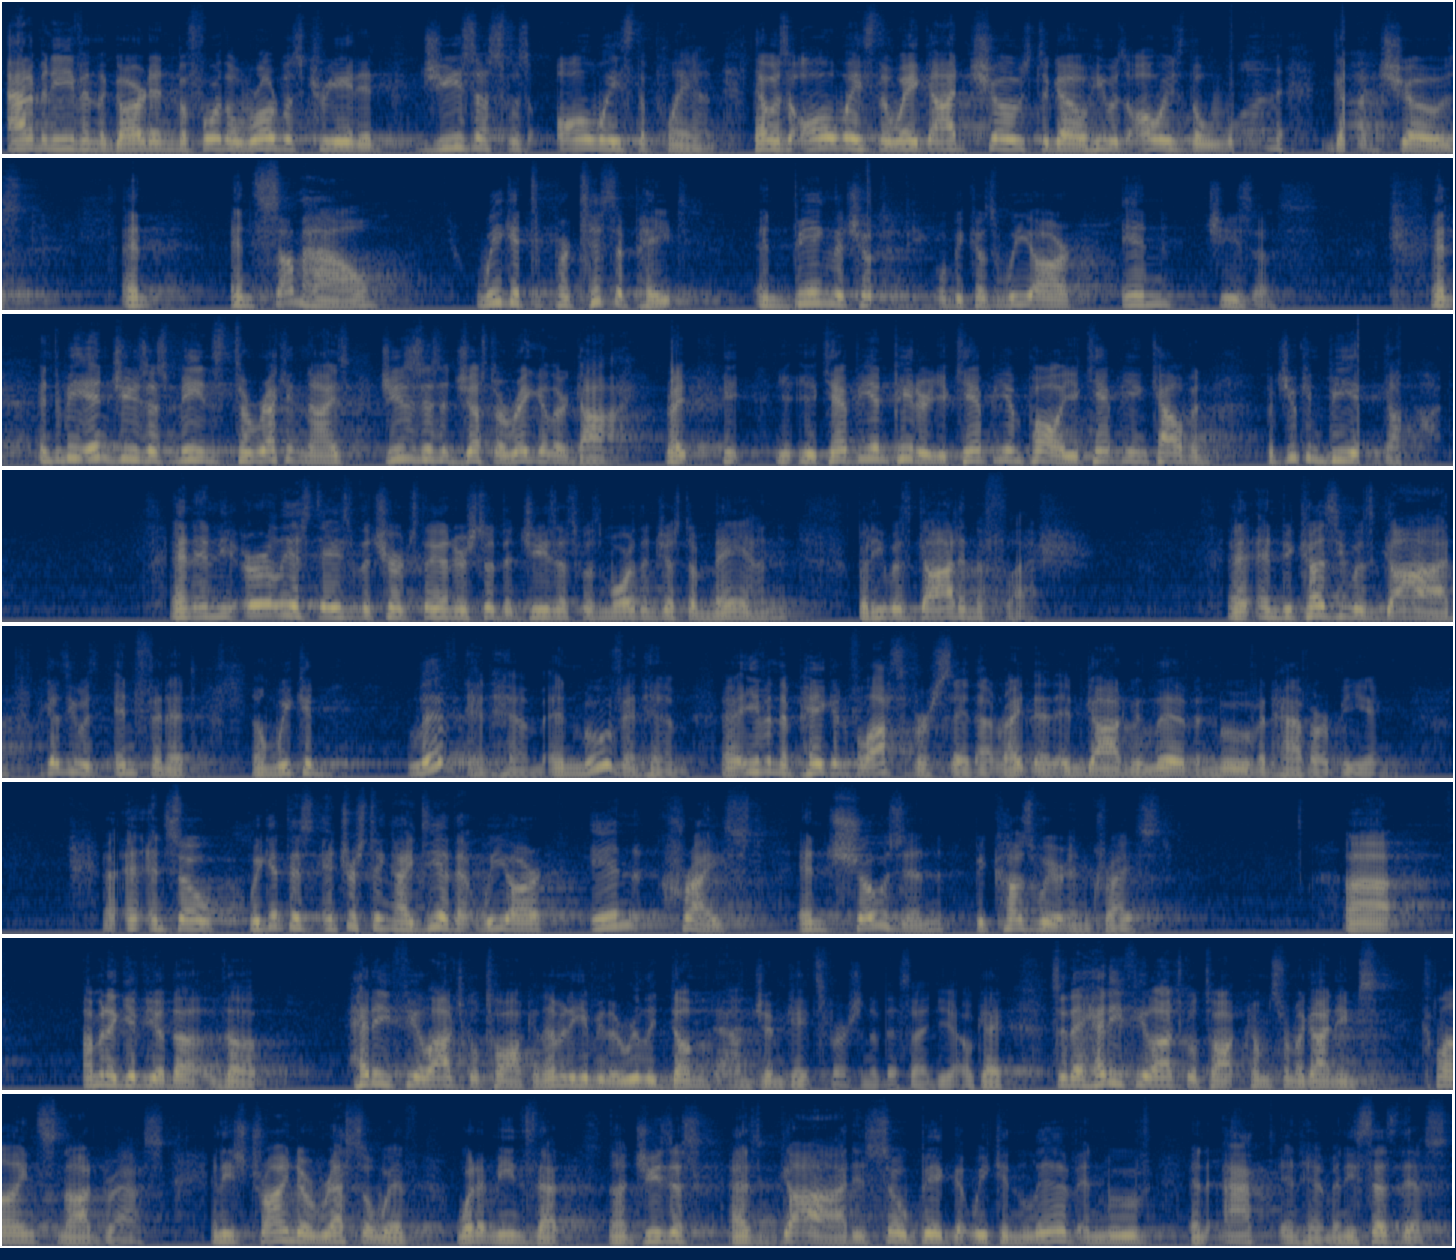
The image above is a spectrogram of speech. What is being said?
Adam and Eve in the garden, before the world was created, Jesus was always the plan. That was always the way God chose to go. He was always the one God chose. And, and somehow, we get to participate in being the chosen people because we are in Jesus. And, and to be in Jesus means to recognize Jesus isn't just a regular guy, right? He, you, you can't be in Peter, you can't be in Paul, you can't be in Calvin, but you can be in God. And in the earliest days of the church, they understood that Jesus was more than just a man, but he was God in the flesh. And, and because he was God, because he was infinite, um, we could live in him and move in him. Uh, even the pagan philosophers say that, right? In God we live and move and have our being. And, so we get this interesting idea that we are in Christ and chosen because we are in Christ. Uh, I'm going to give you the, the heady theological talk, and I'm going to give you the really dumbed down Jim Gates version of this idea, okay? So the heady theological talk comes from a guy named Klyne Snodgrass. And he's trying to wrestle with what it means that uh, Jesus, as God, is so big that we can live and move and act in him. And he says this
